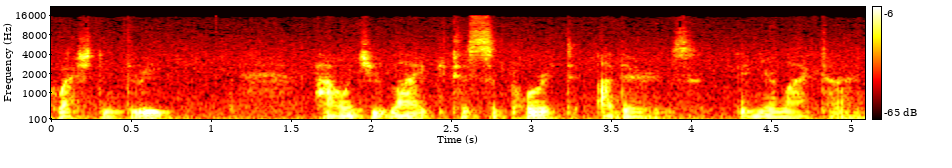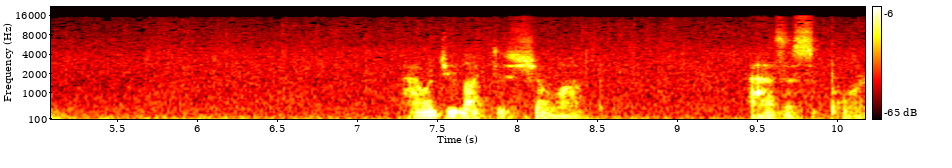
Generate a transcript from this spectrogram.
Question three How would you like to support others in your lifetime? How would you like to show up as a support,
